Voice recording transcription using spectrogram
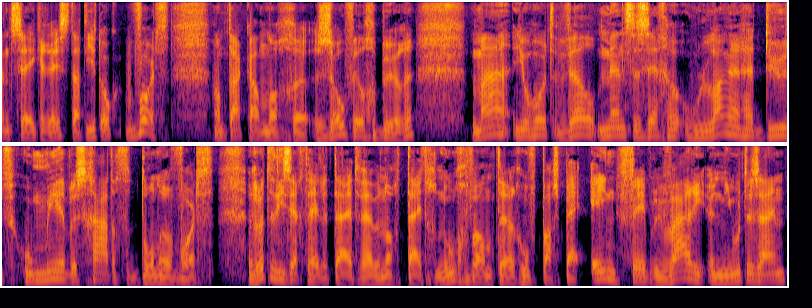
100% zeker is dat hij het ook wordt. Want daar kan nog uh, zoveel gebeuren. Maar je hoort wel mensen zeggen... hoe langer het duurt, hoe meer beschadigd Donner wordt. Rutte die zegt de hele tijd, we hebben nog tijd genoeg... want er hoeft pas bij 1 februari een nieuw te zijn.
